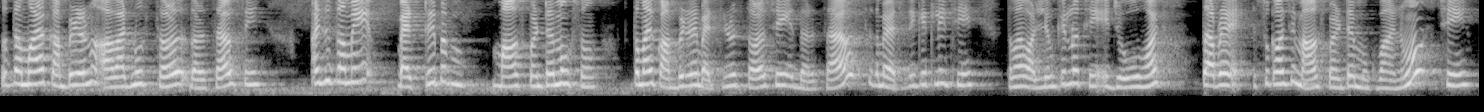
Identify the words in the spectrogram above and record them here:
તો તમારા કમ્પ્યુટરનું અવાજનું સ્થળ દર્શાવશે. અને જો તમે બેટરી પર માઉસ પોઈન્ટર મૂકશો, તો તમારી કોમ્પ્યુટરની બેટરીનું સ્થળ છે એ દર્શાવશે. તમારી બેટરી કેટલી છે? તમારો વોલ્યુમ કેટલો છે એ જોવું હોય, તો આપણે શું કહું છે? માઉસ પોઈન્ટર મૂકવાનું છે.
